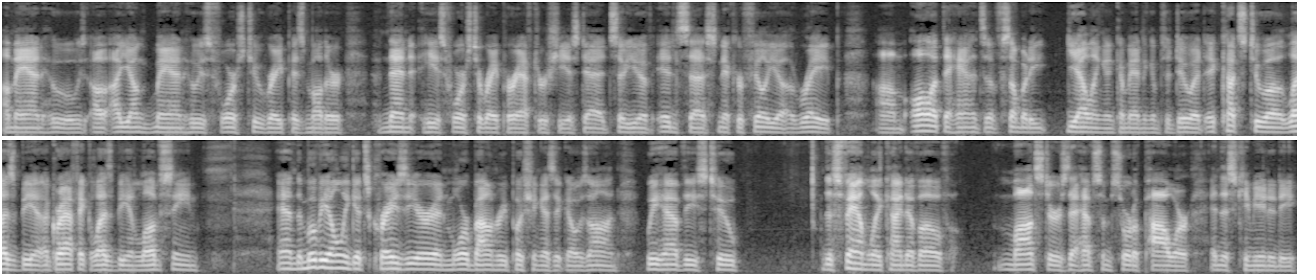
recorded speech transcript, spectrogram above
a man who's a, a, young man who is forced to rape his mother, and then he is forced to rape her after she is dead. So you have incest, necrophilia, rape, um, all at the hands of somebody yelling and commanding him to do it. It cuts to a lesbian, a graphic lesbian love scene. And the movie only gets crazier and more boundary pushing as it goes on. We have these two this family kind of of monsters that have some sort of power in this community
